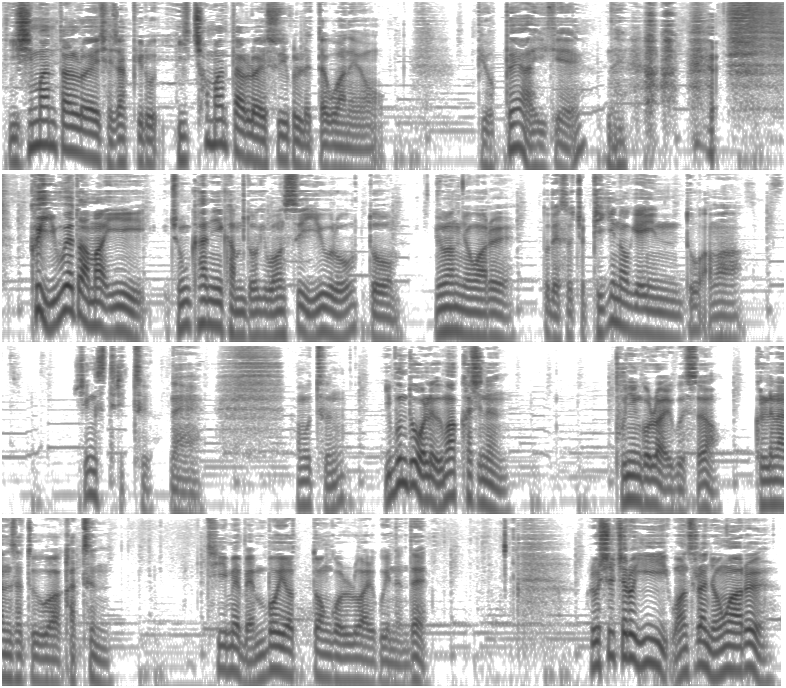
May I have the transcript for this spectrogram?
20만 달러의 제작비로 2천만 달러의 수익을 냈다고 하네요. 몇 배야, 이게? 네. 그 이후에도 아마 이 중카니 감독이 원스 이후로 또 음악 영화를 또 냈었죠. 비긴 어게인도 아마 싱스트리트. 네. 아무튼 이분도 원래 음악 하시는 분인 걸로 알고 있어요. 글렌 한사드와 같은 팀의 멤버였던 걸로 알고 있는데 그리고 실제로 이 원스란 영화를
